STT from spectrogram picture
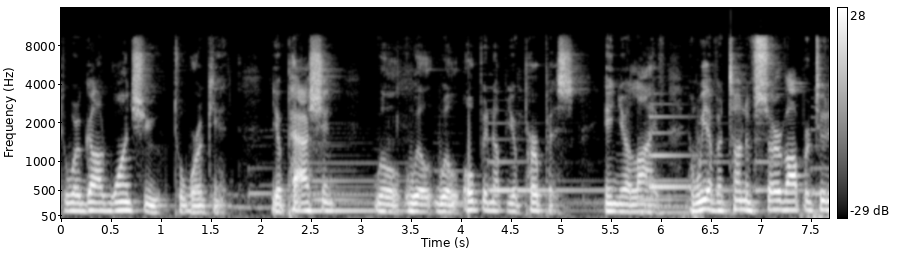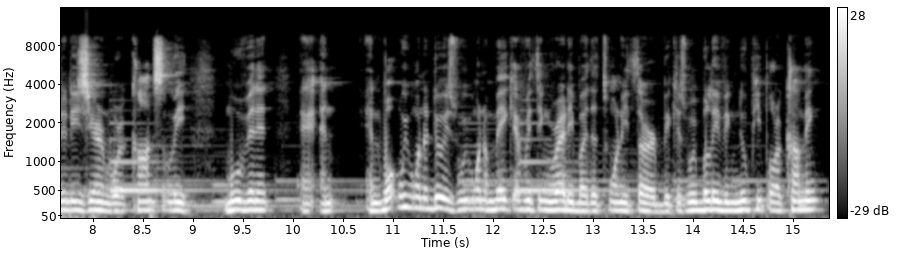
to where God wants you to work in. Your passion will, will, will open up your purpose in your life. And we have a ton of serve opportunities here, and we're constantly moving it. And, and, and what we want to do is we want to make everything ready by the 23rd because we're believing new people are coming,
